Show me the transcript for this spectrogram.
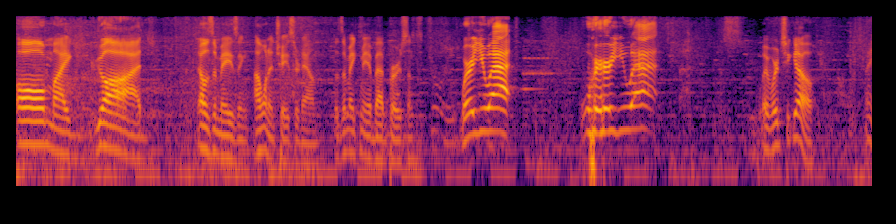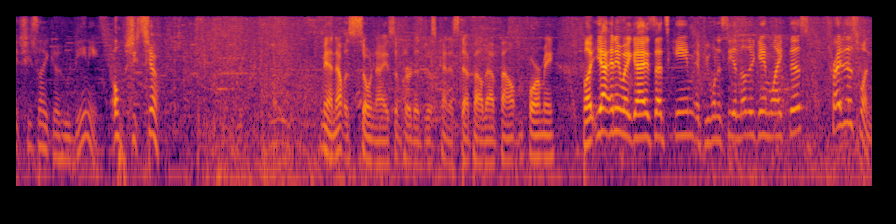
Oh my god. That was amazing. I want to chase her down. Does it make me a bad person? Where are you at? Where are you at? Wait, where'd she go? Wait, she's like a Houdini. Oh, she's here. Man, that was so nice of her to just kind of step out that fountain for me. But yeah, anyway, guys, that's game. If you want to see another game like this, try this one.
